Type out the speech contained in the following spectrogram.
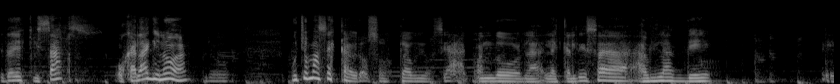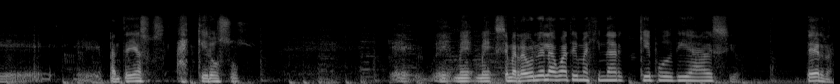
detalles quizás, ojalá que no, ¿ah? pero mucho más escabrosos, Claudio. O sea, cuando la, alcaldesa habla de eh, pantallazos asquerosos, eh, eh, me- me- se me revuelve la guata imaginar qué podría haber sido. De verdad,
